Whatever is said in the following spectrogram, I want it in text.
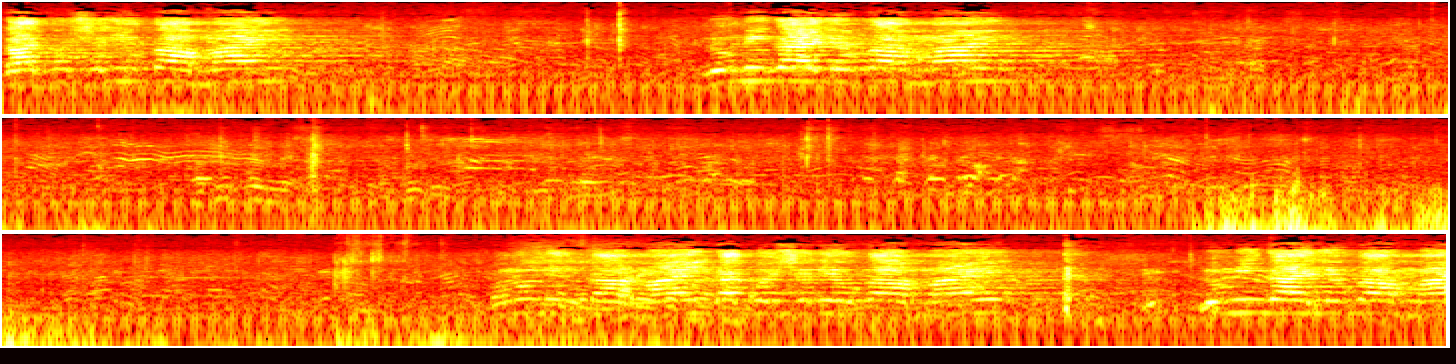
Gad mo siya yung ka may Lumingay yung ลุงหนิงก้ามายก้ากูเชื่อเดียวก้าไม่ลุงมิงก้าเดียวก้าไม่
